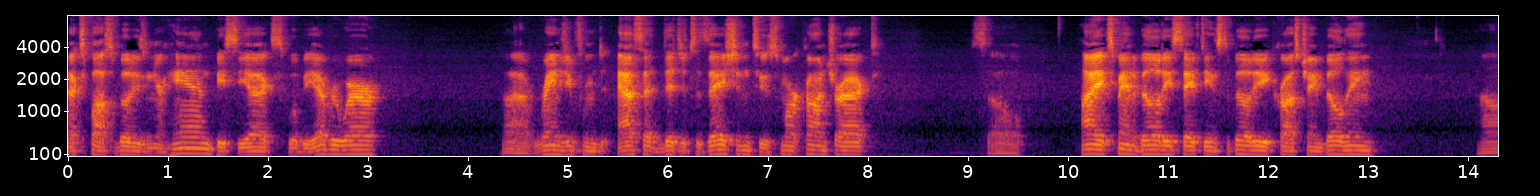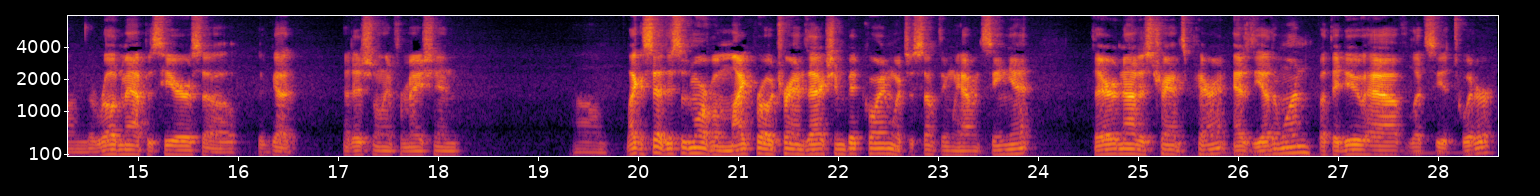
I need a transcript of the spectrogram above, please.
X possibilities in your hand, BCX will be everywhere, uh, ranging from asset digitization to smart contract. So high expandability, safety and stability, cross-chain building, um, the roadmap is here, so they've got additional information. Um, like I said, this is more of a micro transaction Bitcoin, which is something we haven't seen yet. They're not as transparent as the other one, but they do have, let's see, a Twitter.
